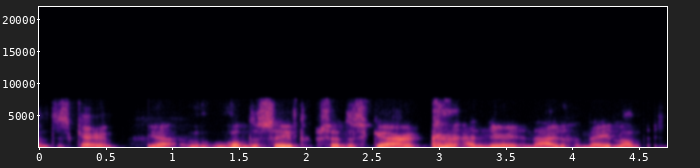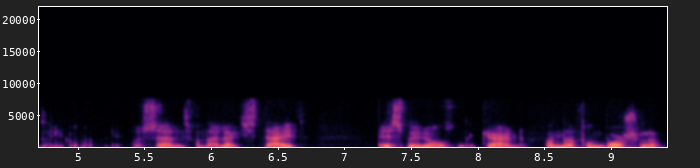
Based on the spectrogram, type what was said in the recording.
70% is kern. Ja, rond de 70% is kern. en nu in de huidige Nederland is 3,3% van de elektriciteit is bij ons de kern van, eh, van Borselen.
